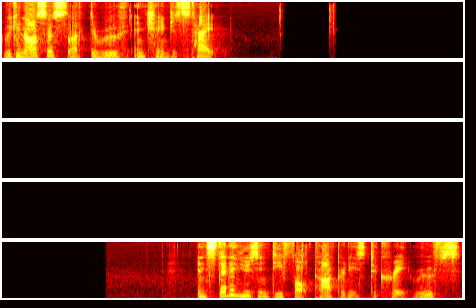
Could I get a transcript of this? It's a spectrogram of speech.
We can also select the roof and change its type. Instead of using default properties to create roofs,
